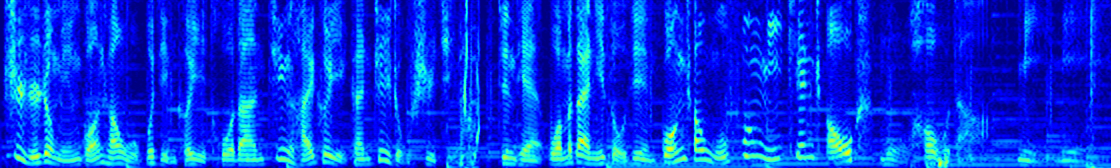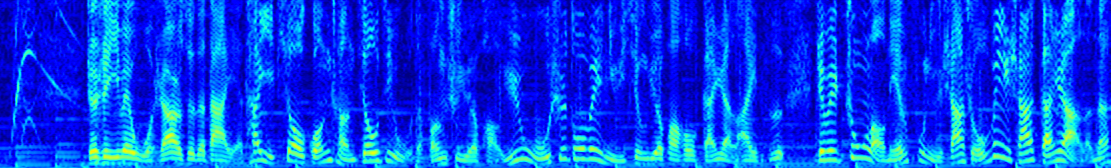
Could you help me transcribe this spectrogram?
事实证明，广场舞不仅可以脱单，竟还可以干这种事情。今天我们带你走进广场舞风靡天朝幕后的秘密。这是一位五十二岁的大爷，他以跳广场交际舞的方式约炮，与五十多位女性约炮后感染了艾滋。这位中老年妇女杀手为啥感染了呢？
